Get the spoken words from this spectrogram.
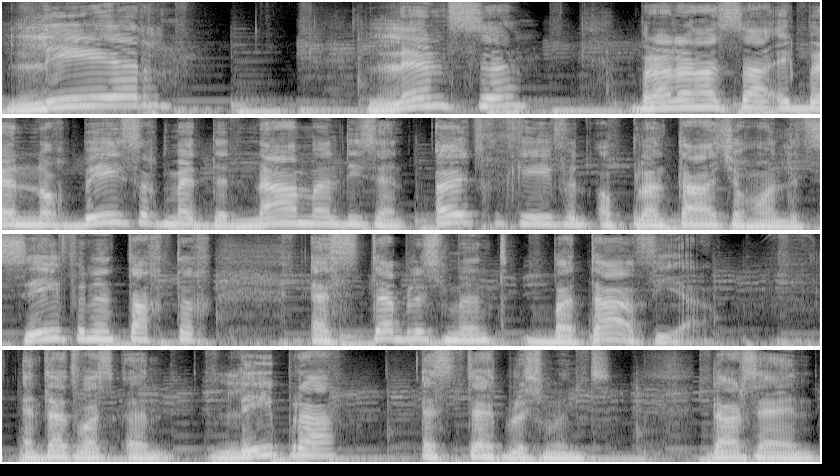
Leer. Lensen. Bradangasa, ik ben nog bezig met de namen die zijn uitgegeven op plantage 187 Establishment Batavia. En dat was een lepra establishment. Daar zijn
